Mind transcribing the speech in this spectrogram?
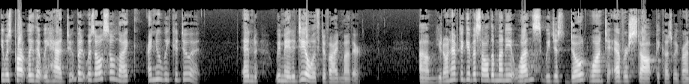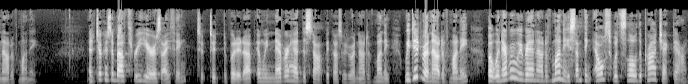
it was partly that we had to, but it was also like I knew we could do it. And we made a deal with Divine Mother. Um, you don't have to give us all the money at once. We just don't want to ever stop because we've run out of money. And it took us about three years, I think, to, to, to, put it up, and we never had to stop because we'd run out of money. We did run out of money, but whenever we ran out of money, something else would slow the project down.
